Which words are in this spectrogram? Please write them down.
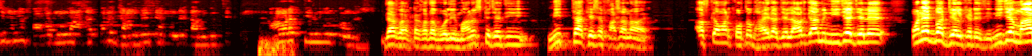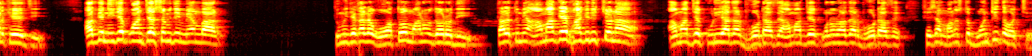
ছিল না মোল্লা আসার পরে দাবি করছে। দেখো, একটা কথা বলি, মানুষকে যদি মিথ্যা কেসে ফাঁসানো হয়, আজকে আমার কত ভাইরা জেলে, আজকে আমি নিজে জেলে অনেকবার জেল খেটেছি, নিজে মার খেয়েছি, আজকে নিজে পঞ্চায়েত সমিতি মেম্বার। তুমি যেখানে অত মানুষ দরদি, তাহলে তুমি আমাকে ফাঁকি দিচ্ছ না? আমার যে কুড়ি হাজার ভোট আছে, আমার যে পনেরো হাজার ভোট আছে, সেসব মানুষ তো বঞ্চিত হচ্ছে।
